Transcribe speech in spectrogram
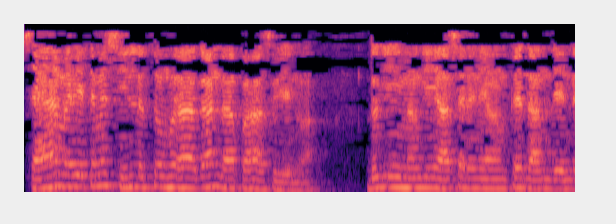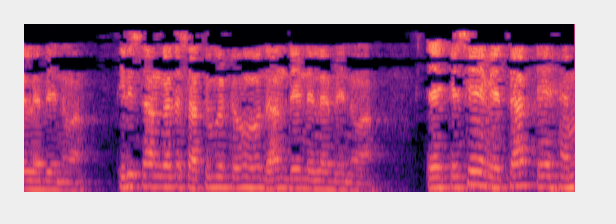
සෑම විටම සිල් උතුම් හොයාගන්න අපහසු වෙනවා. දුගී මගේ අසරණයන්ට දන් දෙන්න ලැබෙනවා. ත්‍රිසංගත සතුකට හෝ දන් දෙන්න ලැබෙනවා. ඒ කෙසේ වෙතත් ඒ හැම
